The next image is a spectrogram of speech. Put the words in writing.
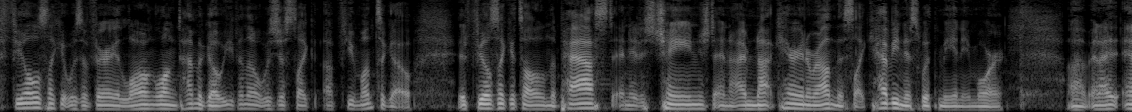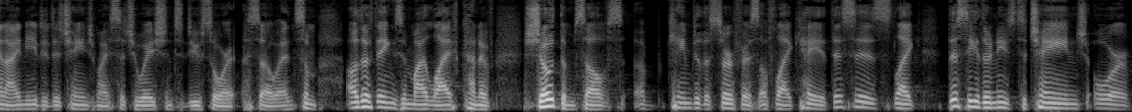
feels like it was a very long, long time ago, even though it was just like a few months ago. It feels like it's all in the past and it has changed, and I'm not carrying around this like heaviness with me anymore. Um, and I and I needed to change my situation to do so. So, and some other things in my life kind of showed themselves, uh, came to the surface of like, hey, this is like this either needs to change or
